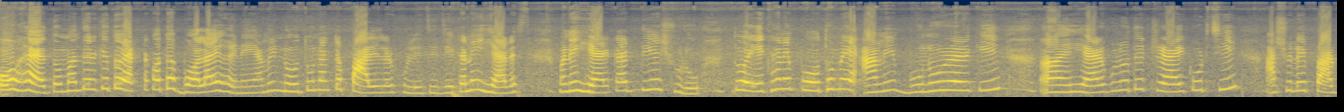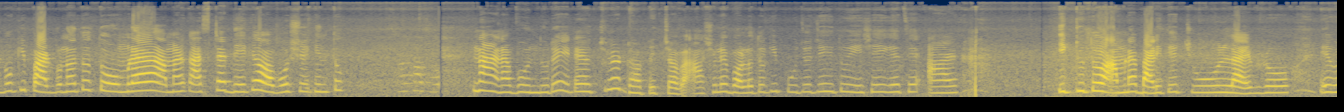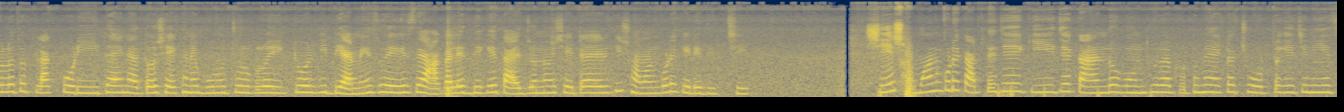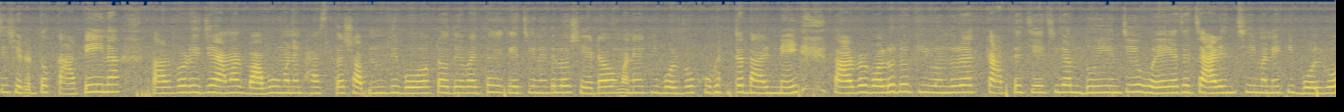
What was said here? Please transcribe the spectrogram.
ও হ্যাঁ তোমাদেরকে তো একটা কথা বলাই হয়নি আমি নতুন একটা পার্লার খুলেছি, যেখানে হেয়ার মানে হেয়ার কাট দিয়ে শুরু। তো এখানে প্রথমে আমি বুনুর আর কি হেয়ারগুলোতে ট্রাই করছি। আসলে পারব কি পারব না, তো তোমরা আমার কাজটা দেখে অবশ্যই কিন্তু না না, বন্ধুরা, এটা হচ্ছিল ঢপের চপ। আসলে বলো তো কি, পুজো যেহেতু এসেই গেছে, আর একটু তো আমরা বাড়িতে চুল আইব্রো এগুলো তো প্লাক করি তাই না? তো সেখানে বুনো চুলগুলো একটু আর কি ড্যামেজ হয়ে গেছে আগালের দিকে, তাই জন্য সেটা আর কি সমান করে কেটে দিচ্ছি। সে সমান করে কাটতে যেয়ে কী যে কাণ্ড বন্ধুরা প্রথমে একটা ছোট্ট কেচি নিয়েছি, সেটা তো কাটেই না। তারপরে যে আমার বাবু মানে ভাস্তা স্বপ্নদি বউ একটা ওদের বাড়ি থেকে কেচি এনে দিলো, সেটাও মানে কি বলব খুব একটা ধার নেই। তারপর বলো তো কি বন্ধুরা, কাটতে চেয়েছিলাম দুই ইঞ্চি, হয়ে গেছে চার ইঞ্চি মানে কি বলব।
